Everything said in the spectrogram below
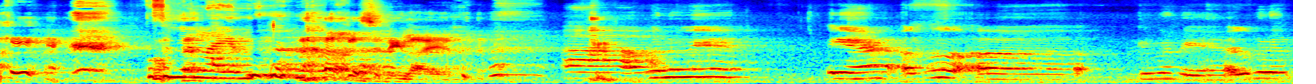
kayak kesenian lain. kesenian lain. uh, apa namanya? Iya, aku uh, gimana ya? Aku bilang,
